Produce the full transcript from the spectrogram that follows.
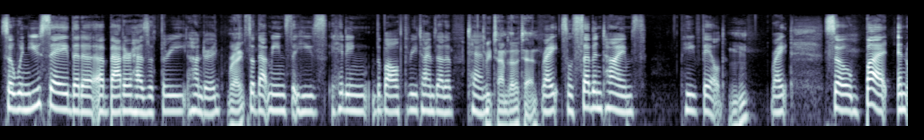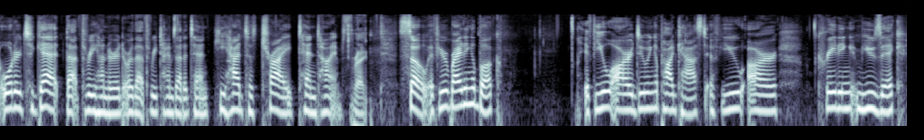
So when you say that a, a batter has a 300, Right. So that means that he's hitting the ball three times out of 10 Three times out of ten. right? So seven times he failed, mm-hmm. right? So, but in order to get that 300 or that three times out of 10, he had to try 10 times. Right. So, if you're writing a book, if you are doing a podcast, if you are creating music,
